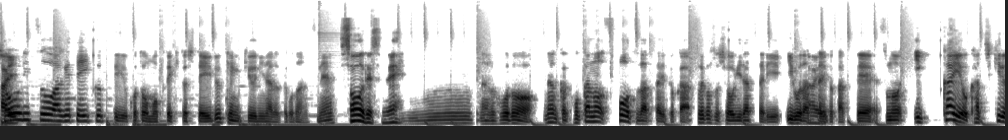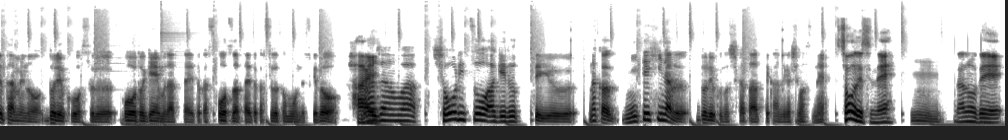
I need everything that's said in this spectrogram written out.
はい勝率を上げていくっていうことを目的としている研究になるってことなんですね。そうですね。うーんなるほど。なんか他のスポーツだったりとか、それこそ将棋だったり、囲碁だったりとかって、その1回を勝ち切るための努力をするボードゲームだったりとか、スポーツだったりとかすると思うんですけど、麻はい。雀は勝率を上げるっていう、なんか似て非なる努力の仕方って感じがしますね。そうですね。うん。なので、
